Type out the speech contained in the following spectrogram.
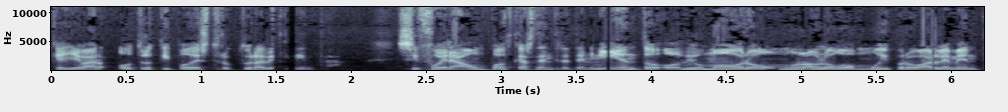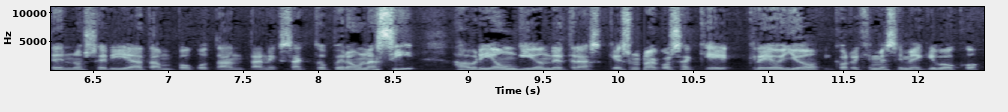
llevar otro tipo de estructura distinta. Si fuera un podcast de entretenimiento o de humor o un monólogo, muy probablemente no sería tampoco tan, tan exacto. Pero aún así habría un guion detrás, que es una cosa que creo yo, y corrígeme si me equivoco,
